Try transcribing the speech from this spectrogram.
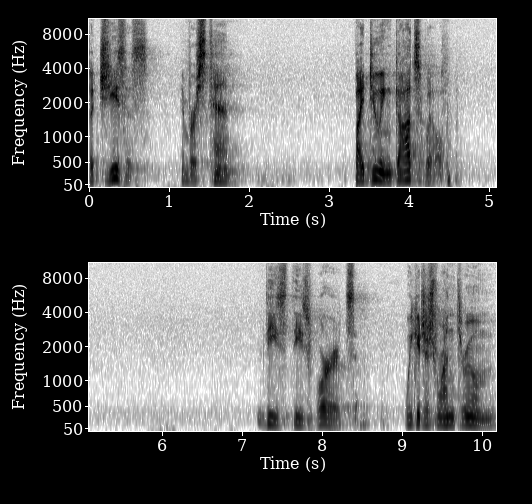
But Jesus, in verse 10, by doing God's will, these, these words, we could just run through them,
